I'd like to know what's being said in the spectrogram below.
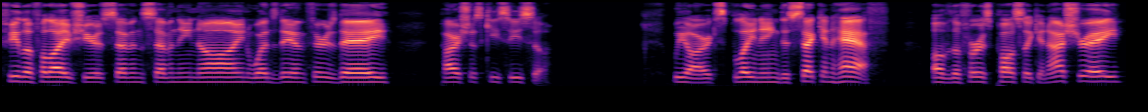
Tefillah for Life, Shiur 779, Wednesday and Thursday, Parshas Ki Sisa. We are explaining the second half of the first pasuk in Ashrei,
